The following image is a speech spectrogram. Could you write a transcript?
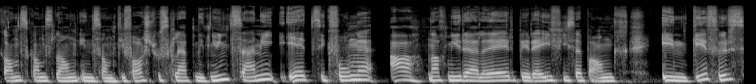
ganz, ganz lang in Santifastus gelebt. Mit 19 hat sie gefunden, ah, nach meiner Lehre bei Raiffeisenbank in Gifers.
